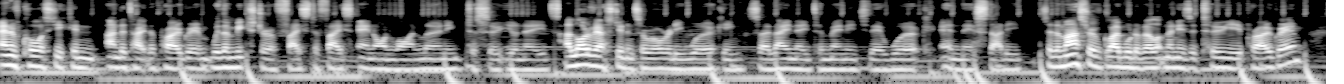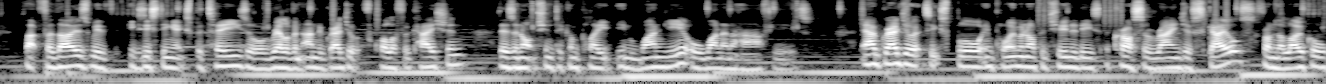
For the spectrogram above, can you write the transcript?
And of course, you can undertake the program with a mixture of face-to-face -face and online learning to suit your needs. A lot of our students are already working, so they need to manage their work and their study. So the Master of Global Development is a two-year program, but for those with existing expertise or relevant undergraduate qualification, there's an option to complete in one year or one and a half years. Our graduates explore employment opportunities across a range of scales, from the local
